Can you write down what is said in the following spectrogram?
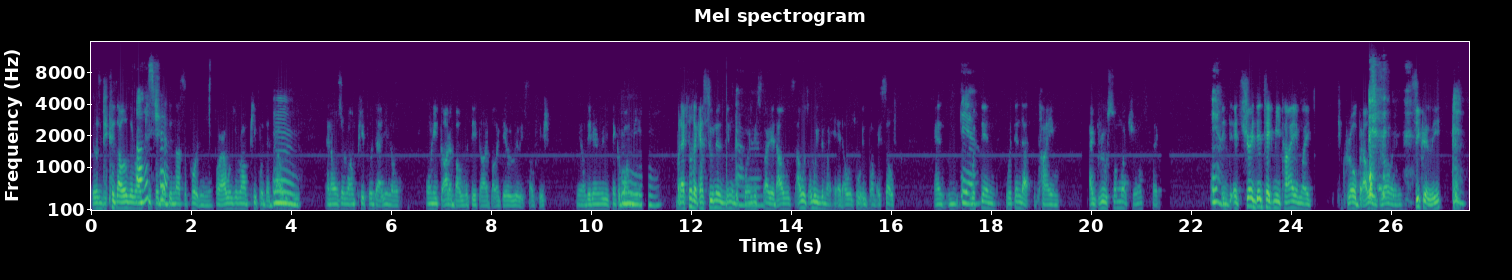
It was because I was around Oh, people that did not support me, or I was around people that doubted Mm. me, and I was around people that you know only thought about what they thought about. Like they were really selfish. You know, they didn't really think about me. Mm. But I feel like as soon as you know the Oh, quarantine started, I was I was always in my head. I was always by myself, and Yeah. within within that time, I grew so much. You know, like Yeah. it, it sure did take me time like to grow, but I was growing secretly.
